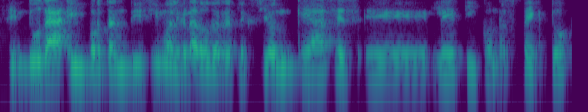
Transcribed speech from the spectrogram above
Sin duda, importantísimo el grado de reflexión que haces, eh, Leti, con respecto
